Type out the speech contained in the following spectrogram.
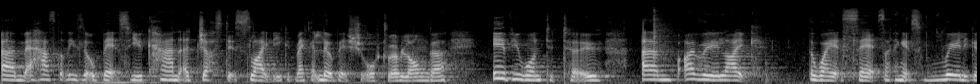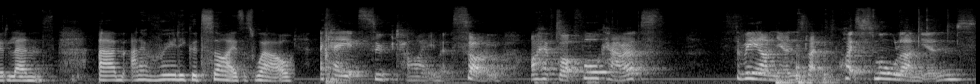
um, it has got these little bits so you can adjust it slightly. You could make it a little bit shorter or longer if you wanted to. Um, but I really like the way it sits. I think it's really good length um, and a really good size as well. Okay, it's soup time. So I have got four carrots, three onions, like quite small onions,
